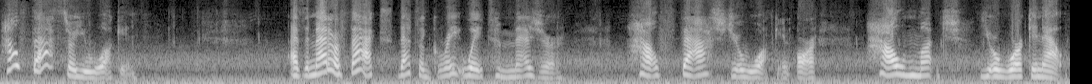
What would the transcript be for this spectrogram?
how fast are you walking? As a matter of fact, that's a great way to measure how fast you're walking or how much you're working out.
